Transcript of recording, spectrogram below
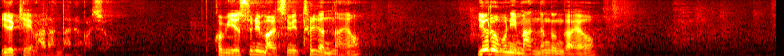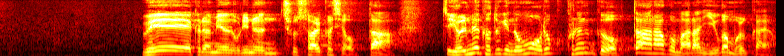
이렇게 말한다는 거죠. 그럼 예수님 말씀이 틀렸나요? 여러분이 맞는 건가요? 왜 그러면 우리는 출소할 것이 없다? 열매 거두기 너무 어렵고 그런 거 없다라고 말한 이유가 뭘까요?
